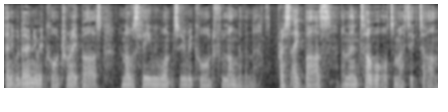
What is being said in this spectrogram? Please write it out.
then it would only record for 8 bars, and obviously we want to record for longer than that. Press 8 bars and then toggle automatic to on.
